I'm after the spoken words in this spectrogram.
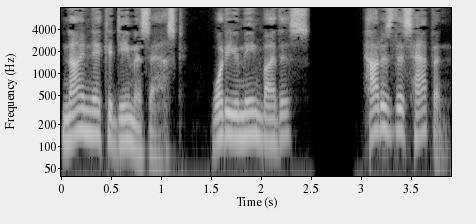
9 Nicodemus asked, What do you mean by this? How does this happen?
